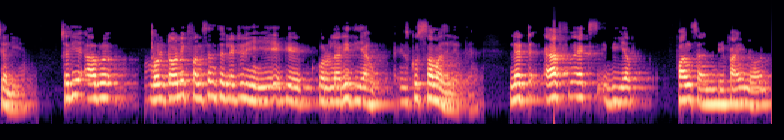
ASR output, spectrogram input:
चलिए चलिए अब मोनोटॉनिक फ़ंक्शन से रिलेटेड ही एक कोरोलरी दिया हुआ इसको समझ लेते हैं। Let F X be a function define on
